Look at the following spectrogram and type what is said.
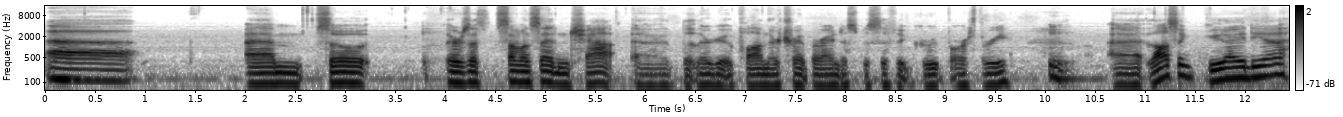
uh, Um, so there's a someone said in chat uh, that they're going to plan their trip around a specific group or three. Mm. Uh, that's a good idea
